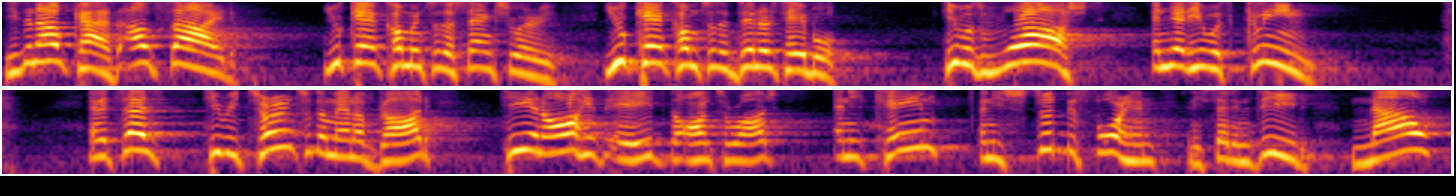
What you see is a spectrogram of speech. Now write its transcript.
He's an outcast outside. You can't come into the sanctuary. You can't come to the dinner table. He was washed and yet he was clean. And it says he returned to the man of God, he and all his aides, the entourage, and he came and he stood before him and he said, Indeed, now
